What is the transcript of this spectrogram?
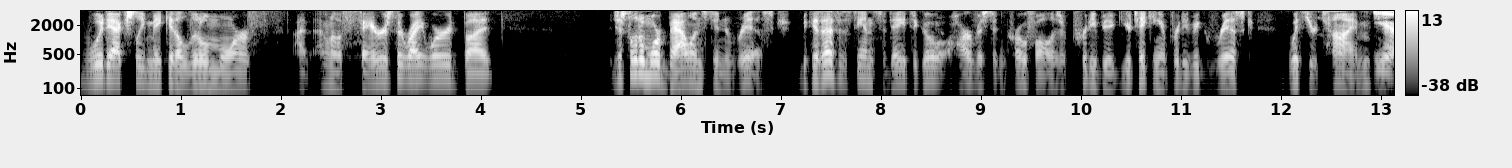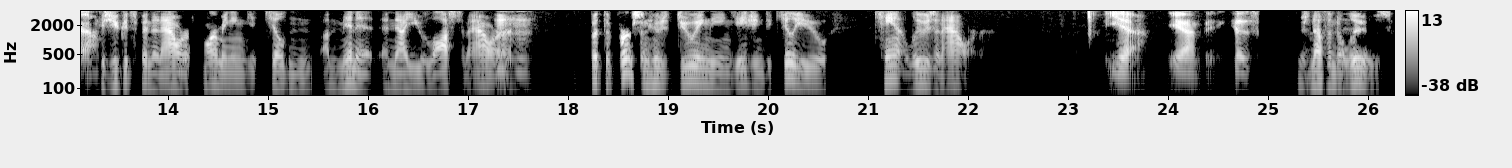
would actually make it a little more I don't know if fair is the right word but just a little more balanced in risk. Because as it stands today to go harvest in crowfall is a pretty big you're taking a pretty big risk with your time yeah. because you could spend an hour farming and get killed in a minute and now you lost an hour. Mhm. but the person who's doing the engaging to kill you can't lose an hour. Yeah. Yeah because there's nothing to lose.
